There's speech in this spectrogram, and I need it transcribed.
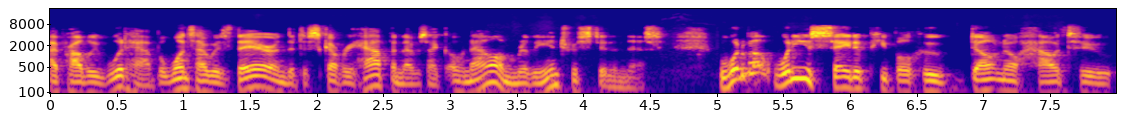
I probably would have. But once I was there and the discovery happened, I was like, oh, now I'm really interested in this. But what about what do you say to people who don't know how to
